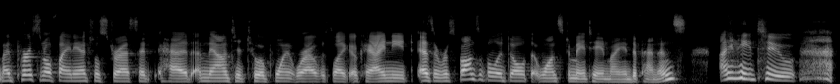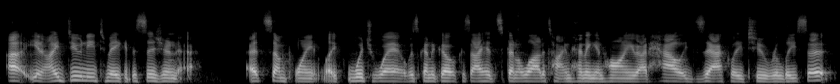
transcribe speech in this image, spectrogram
my personal financial stress had, had amounted to a point where i was like okay i need as a responsible adult that wants to maintain my independence i need to uh, you know i do need to make a decision at some point like which way I was going to go because I had spent a lot of time hemming and hawing about how exactly to release it.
